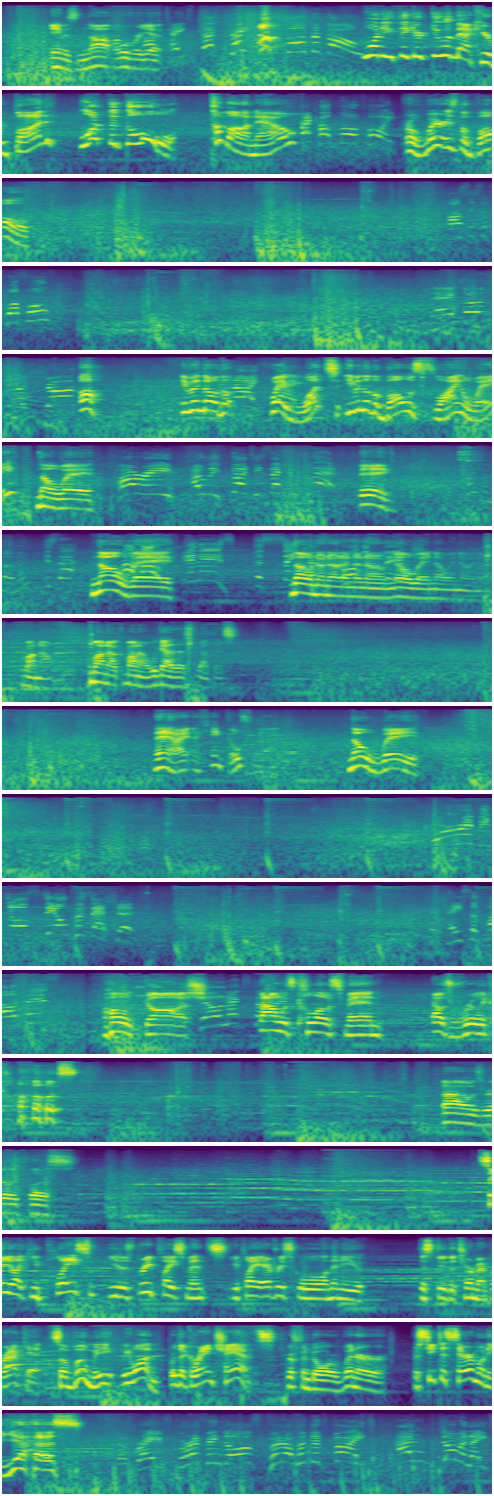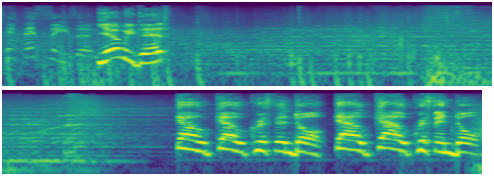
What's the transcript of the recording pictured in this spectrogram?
Game is not over yet. Takes the chaser for the goal. What do you think you're doing back here, bud? Block the goal! Come on now! Rack up more points. Bro, where is the ball? Passes the quaffle. There goes the shot. Oh! Even though the... Wait, what? Even though the ball was flying away? No way. Hurry! Only 30 seconds left. Big. Wait a moment. Is that? No way. It is. The No, no, no, no, no, no, no way, no way, no way, no way. Come on now. Come on now, come on now. We got this, we got this. Man, I, I can't go for that. No way. Oh gosh. That was close, man. That was really close. That was really close. So you like you place you there's three placements, you play every school, and then you just do the tournament bracket. So boom, we we won. We're the grand champs. Gryffindor winner. Proceed to ceremony. Yes. The brave Gryffindors put up a good fight and dominated this season. Yeah, we did. Go, go, Gryffindor! Go, go, Gryffindor!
